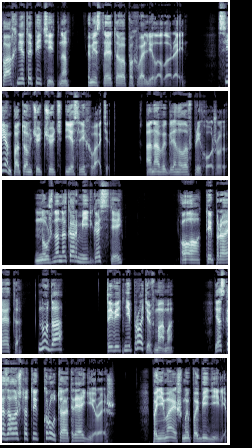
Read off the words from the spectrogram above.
Пахнет аппетитно, Вместо этого похвалила Лоррейн. Съем потом чуть-чуть, если хватит. Она выглянула в прихожую. Нужно накормить гостей. О, ты про это? Ну да. Ты ведь не против, мама? Я сказала, что ты круто отреагируешь. Понимаешь, мы победили.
